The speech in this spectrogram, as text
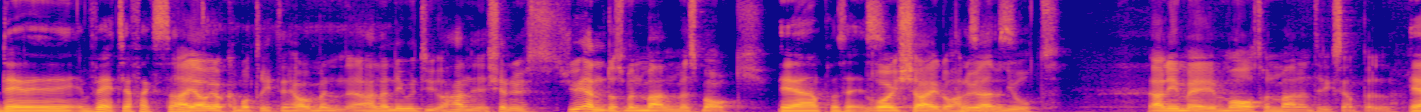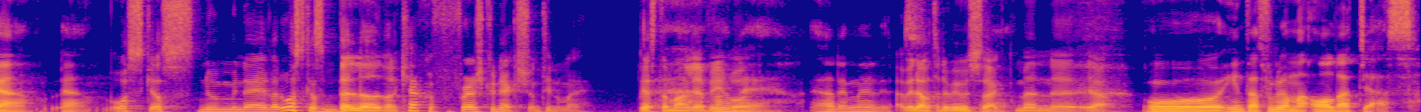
Det vet jag faktiskt inte. nej, jag, jag kommer inte riktigt ihåg. Men han, är nog inte, han känns ju ändå som en man med smak. Ja, precis. Roy Scheider har ju även gjort... Han är ju med i Maratonmannen till exempel. Ja, ja. Oscars-nominerad, Oscars-belönad, kanske för French Connection till och med. Bästa manliga biroll. Ja, det är möjligt. Jag vill låta det vara osagt, men eh, ja. Och inte att förglömma All That Jazz.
